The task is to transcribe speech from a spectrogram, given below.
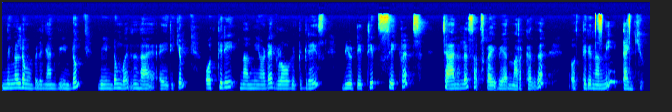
നിങ്ങളുടെ മുമ്പിൽ ഞാൻ വീണ്ടും വീണ്ടും വരുന്നതായിരിക്കും. ഒത്തിരി നന്ദിയോടെ glow with grace beauty tips secrets channel subscribe ചെയ്യാൻ മറക്കരുത്. ഒത്തിരി നന്ദി. താങ്ക്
